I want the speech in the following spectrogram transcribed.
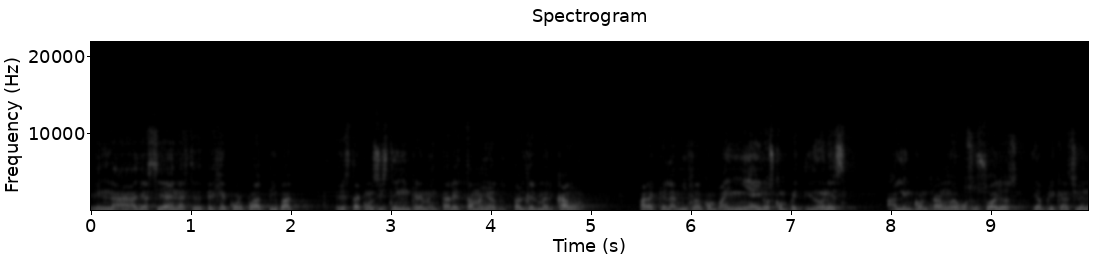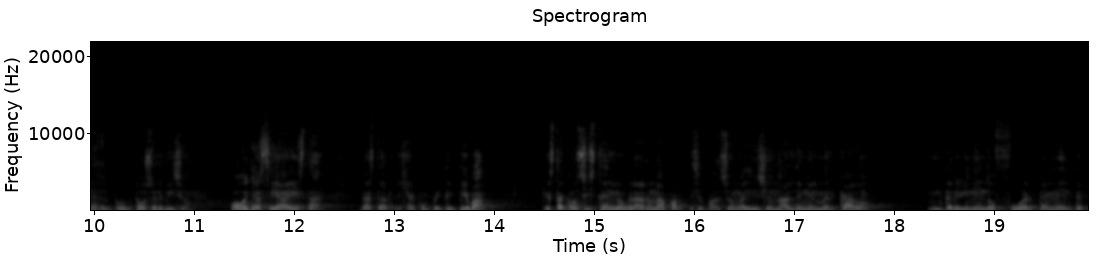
En la, ya sea en la estrategia corporativa, esta consiste en incrementar el tamaño total del mercado para que la misma compañía y los competidores, al encontrar nuevos usuarios y aplicaciones del producto o servicio, o ya sea esta la estrategia competitiva, que esta consiste en lograr una participación adicional en el mercado, interviniendo fuertemente,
